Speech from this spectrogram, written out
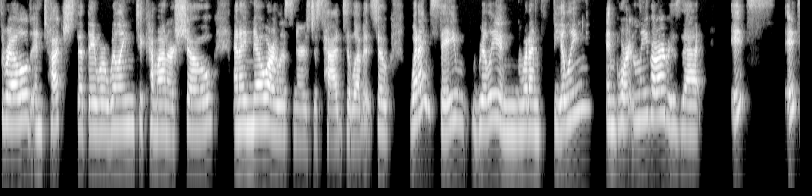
thrilled and touched that they were willing to come on our show. And I know our listeners just had to love it. So, what I'd say really, and what I'm feeling importantly, Barb, is that it's it's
